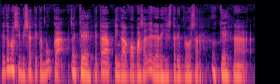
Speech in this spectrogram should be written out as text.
itu masih bisa kita buka. Oke. Kita tinggal kopas aja dari history browser. Oke. Nah,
